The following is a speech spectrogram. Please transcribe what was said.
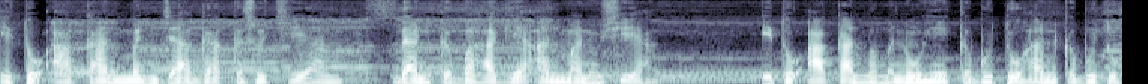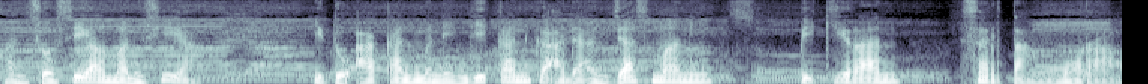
Itu akan menjaga kesucian dan kebahagiaan manusia. Itu akan memenuhi kebutuhan-kebutuhan sosial manusia. Itu akan meninggikan keadaan jasmani, pikiran, serta moral.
